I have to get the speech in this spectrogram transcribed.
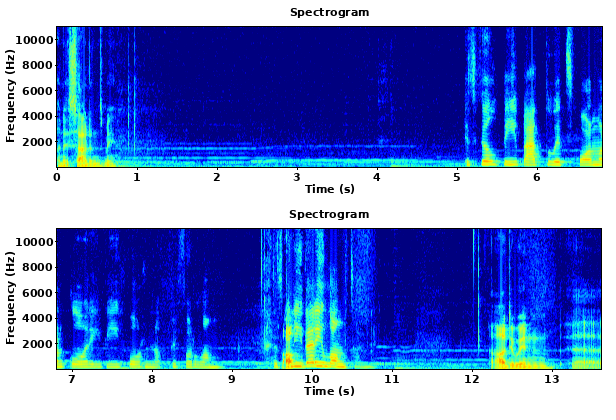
and it saddens me. It will be back to its former glory before not before long. It's been a very long time. Arduenne, uh,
